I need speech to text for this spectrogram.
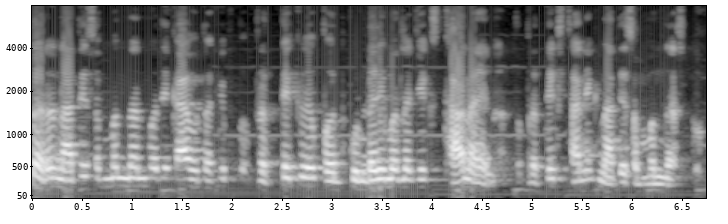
तर नातेसंबंधांमध्ये काय होतं की प्रत्येक कुंडलीमधलं जे एक स्थान आहे ना तर प्रत्येक स्थान एक नातेसंबंध असतो.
